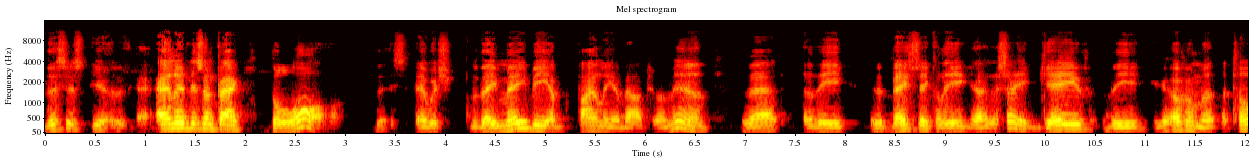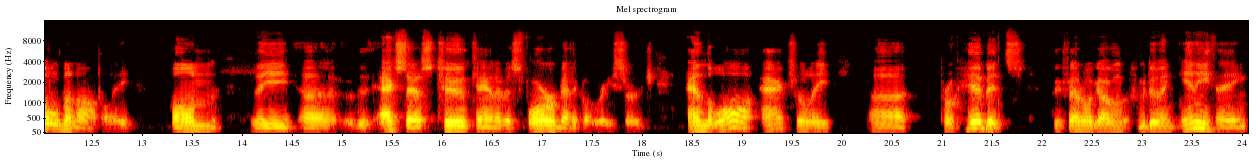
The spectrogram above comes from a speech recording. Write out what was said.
this is, and it is in fact the law, uh, which they may be uh, finally about to amend, that the basically, as I say, gave the government a total monopoly on the, uh, the access to cannabis for medical research, and the law actually uh, prohibits the federal government from doing anything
